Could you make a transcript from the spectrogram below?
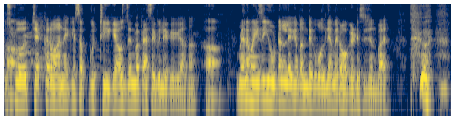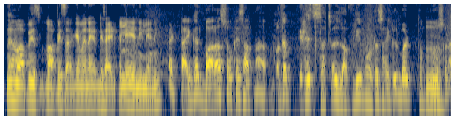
उसको चेक करवाने के सब कुछ ठीक है। उस दिन मैं पैसे भी लेके गया था। हाँ। मैंने वहीं से यू टर्न लेके बंदे को बोल दिया मेरा हो गया डिसीज़न बाय मैं वापस वापस आके मैंने डिसाइड कर लिया ये नहीं लेनी. टाइगर 1200 के साथ ना मतलब it is such a lovely motorcycle but तुमको उसको ना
